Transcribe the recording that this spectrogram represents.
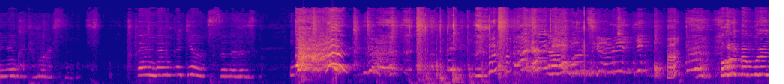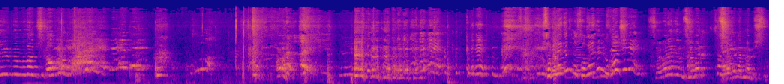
Beni kaçamazsınız. Benden kaçamazsınız. Oğlum ben buraya girdim buradan çıkamıyorum. Sobeledin mi? Sobeledin mi? Koş. Söbeledim, söbele... Söbelememişsin.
